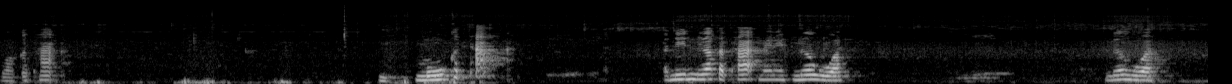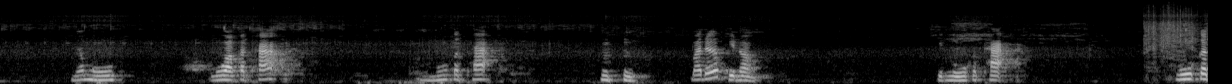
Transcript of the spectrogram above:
หม้อกระทะหมูกระทะ อันนี้เนื้อกระทะไหมเนี่ยเนื้อวัว เนื้อวัว เนื้อหมู วัวกระทะหมูกระทะ มาเด้อพี่น้องกินหมูกระทะหมูกระ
